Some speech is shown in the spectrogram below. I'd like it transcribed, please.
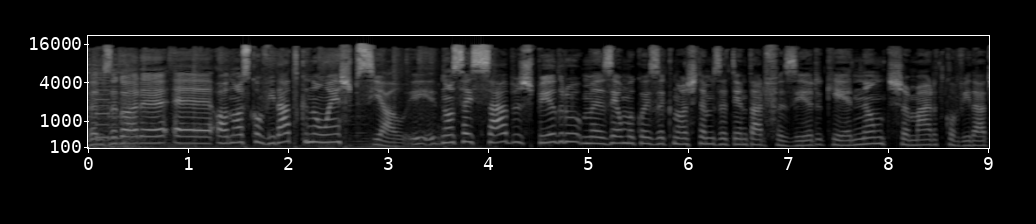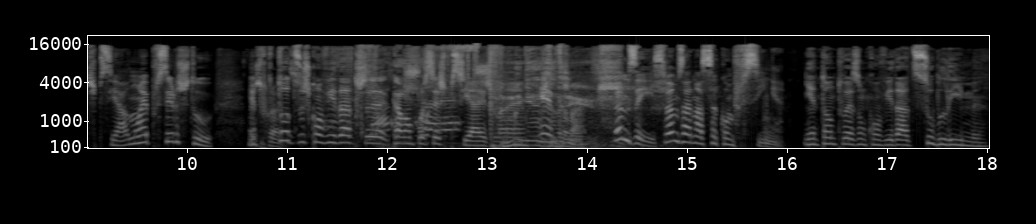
Vamos agora eh, ao nosso convidado que não é especial. E Não sei se sabes, Pedro, mas é uma coisa que nós estamos a tentar fazer, que é não te chamar de convidado especial. Não é por seres tu, É mas porque pronto. todos os convidados eh, acabam por ser especiais, não é? É verdade. Vamos a isso, vamos à nossa conversinha. E então tu és um convidado sublime.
